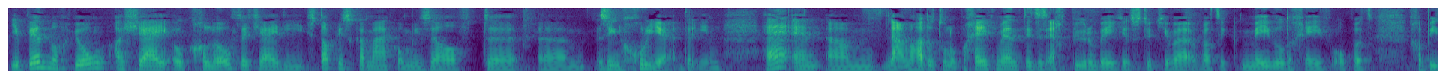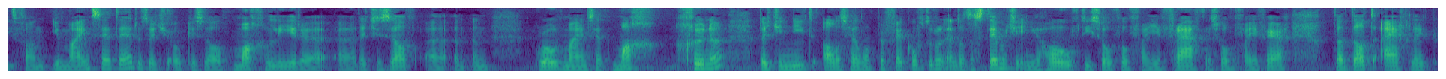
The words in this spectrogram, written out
Je bent nog jong als jij ook gelooft dat jij die stapjes kan maken om jezelf te um, zien groeien erin. Hè? En um, nou, we hadden toen op een gegeven moment, dit is echt puur een beetje het stukje wat ik mee wilde geven op het gebied van je mindset. Hè? Dus dat je ook jezelf mag leren, uh, dat je zelf uh, een, een growth mindset mag gunnen. Dat je niet alles helemaal perfect hoeft te doen. En dat een stemmetje in je hoofd, die zoveel van je vraagt en zoveel van je vergt, dat dat eigenlijk,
